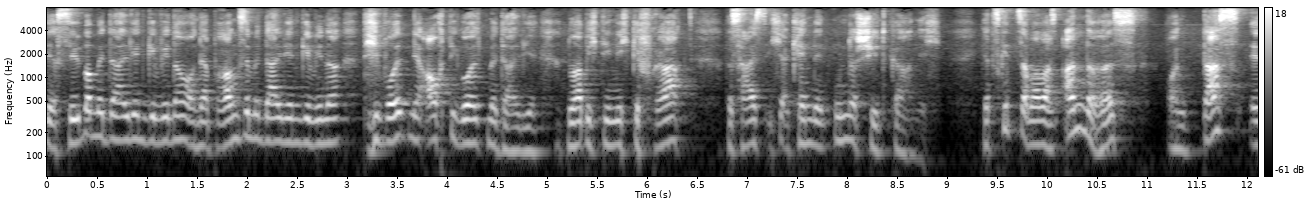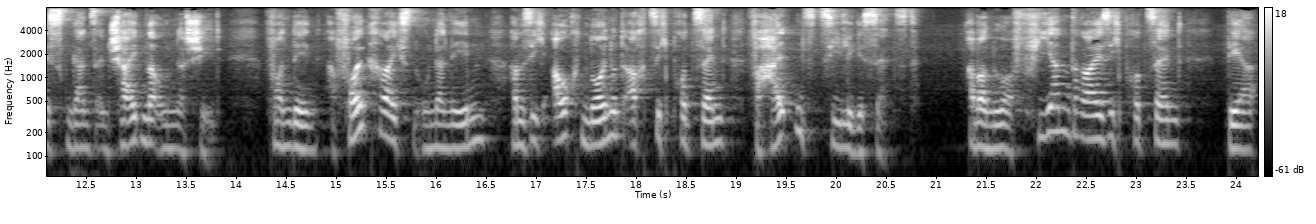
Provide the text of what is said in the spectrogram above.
der Silbermedaillengewinner und der Bronzemedaillengewinner, die wollten ja auch die Goldmedaille. Nur habe ich die nicht gefragt. Das heißt, ich erkenne den Unterschied gar nicht. Jetzt gibt's aber was anderes und das ist ein ganz entscheidender Unterschied. Von den erfolgreichsten Unternehmen haben sich auch 89 Prozent Verhaltensziele gesetzt. Aber nur 34 Prozent der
